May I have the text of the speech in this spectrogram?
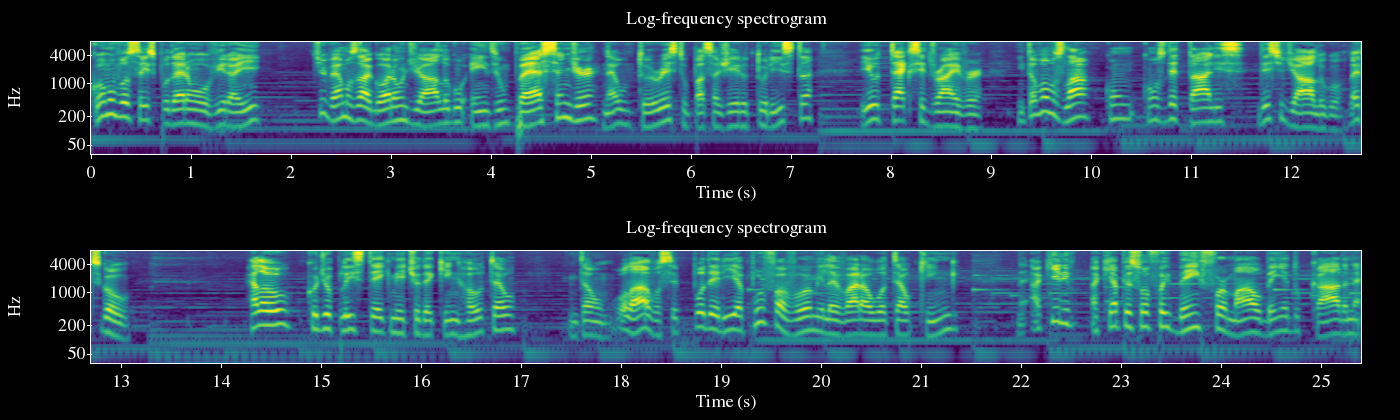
Como vocês puderam ouvir aí, tivemos agora um diálogo entre um passenger, né, um tourist, o passageiro turista, e o taxi driver. Então vamos lá com, com os detalhes deste diálogo. Let's go! Hello, could you please take me to the King Hotel? Então, olá, você poderia, por favor, me levar ao Hotel King? Né, aqui, ele, aqui a pessoa foi bem formal, bem educada, né?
